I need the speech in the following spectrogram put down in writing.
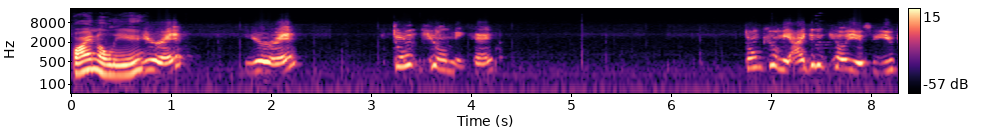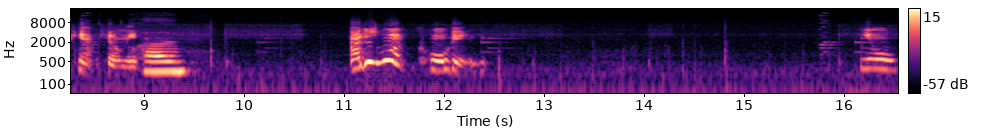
Finally. You're it? You're it? Don't kill me, okay? Don't kill me. I didn't kill you, so you can't kill me. Okay. I just want coin. You know,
